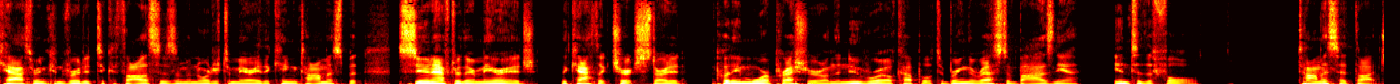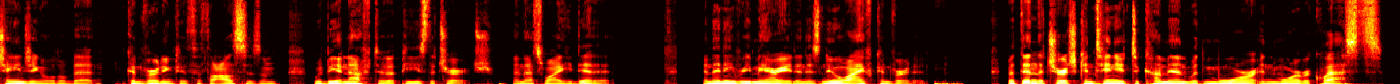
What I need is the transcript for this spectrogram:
Catherine converted to Catholicism in order to marry the King Thomas, but soon after their marriage, the Catholic Church started putting more pressure on the new royal couple to bring the rest of Bosnia into the fold. Thomas had thought changing a little bit, converting to Catholicism, would be enough to appease the church, and that's why he did it. And then he remarried, and his new wife converted. But then the church continued to come in with more and more requests,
